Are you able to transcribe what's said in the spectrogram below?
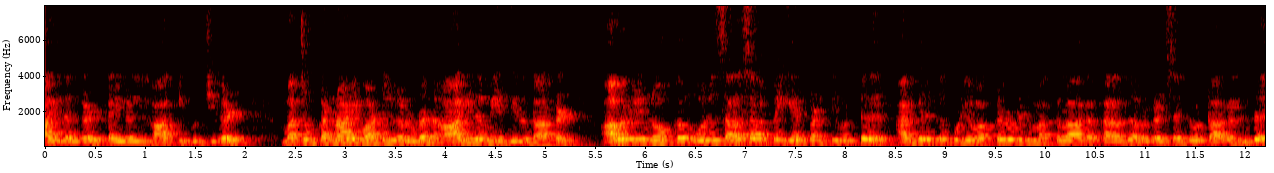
ஆயுதங்கள் கைகளில் ஹாக்கி குச்சிகள் மற்றும் கண்ணாடி பாட்டில்களுடன் ஆயுதம் ஏந்தியிருந்தார்கள் அவர்களின் நோக்கம் ஒரு சலசலப்பை ஏற்படுத்திவிட்டு அங்கிருக்கக்கூடிய மக்களுடன் மக்களாக கலந்து அவர்கள் சென்று விட்டார்கள் என்று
